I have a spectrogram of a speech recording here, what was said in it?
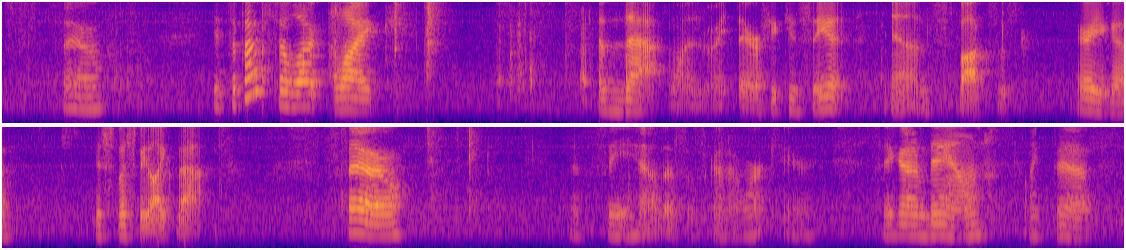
so it's supposed to look like that one right there, if you can see it. Yeah, it's boxes. There you go. It's supposed to be like that. So, let's see how this is going to work here. So you got them down like this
